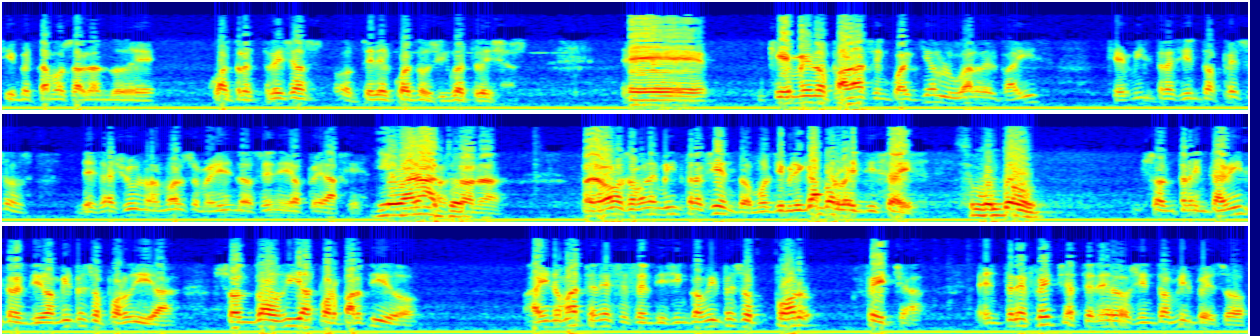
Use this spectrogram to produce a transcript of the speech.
siempre estamos hablando de cuatro estrellas, hoteles cuatro o cinco estrellas. Eh, ¿Qué menos pagás en cualquier lugar del país que 1.300 pesos desayuno, almuerzo, merienda, cena y hospedaje? Y es barato. Pero vamos a poner 1.300, multiplicar por 26. Es un montón. Son 30.000, 32.000 pesos por día son dos días por partido. Ahí nomás tenés 65 mil pesos por fecha. En tres fechas tenés 200 mil pesos.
